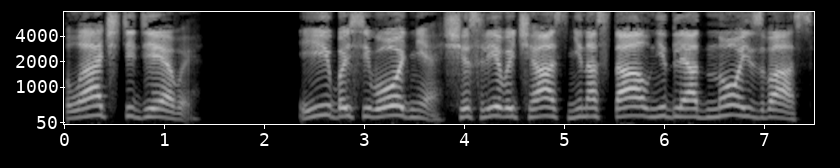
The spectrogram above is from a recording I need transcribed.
«Плачьте, девы! Ибо сегодня счастливый час не настал ни для одной из вас.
